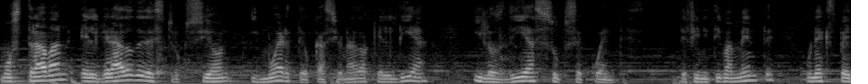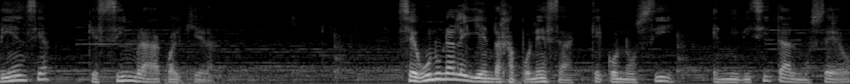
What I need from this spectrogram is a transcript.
mostraban el grado de destrucción y muerte ocasionado aquel día y los días subsecuentes. Definitivamente una experiencia que simbra a cualquiera. Según una leyenda japonesa que conocí en mi visita al museo,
